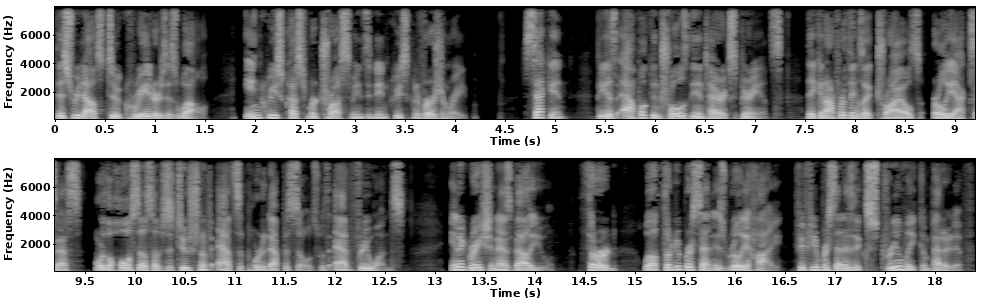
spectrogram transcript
This readouts to creators as well. Increased customer trust means an increased conversion rate. Second, because Apple controls the entire experience, they can offer things like trials, early access, or the wholesale substitution of ad supported episodes with ad free ones. Integration has value. Third, while 30% is really high, 15% is extremely competitive.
